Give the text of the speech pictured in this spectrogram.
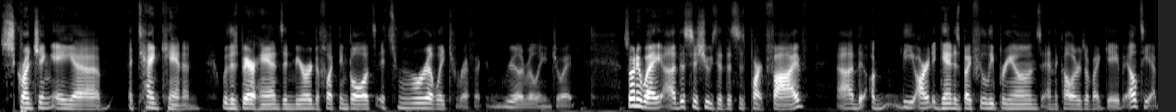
scrunching a uh, a tank cannon with his bare hands and Mera deflecting bullets. It's really terrific. Really, really enjoy it. So anyway, uh, this issue that this is part five. Uh, the, uh, the art again is by Philippe Briones and the colors are by Gabe Eltaeb.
